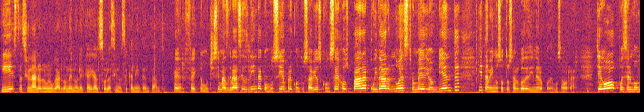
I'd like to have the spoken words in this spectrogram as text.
y estacionarlo en un lugar donde no le caiga el sol así no se calientan tanto. Perfecto, muchísimas gracias Linda, como siempre con tus sabios consejos para cuidar nuestro medio ambiente y también nosotros algo de dinero podemos ahorrar. Llegó pues el momento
